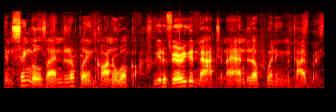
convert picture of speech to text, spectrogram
In singles, I ended up playing Connor Wilcox. We had a very good match, and I ended up winning in a tiebreak.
